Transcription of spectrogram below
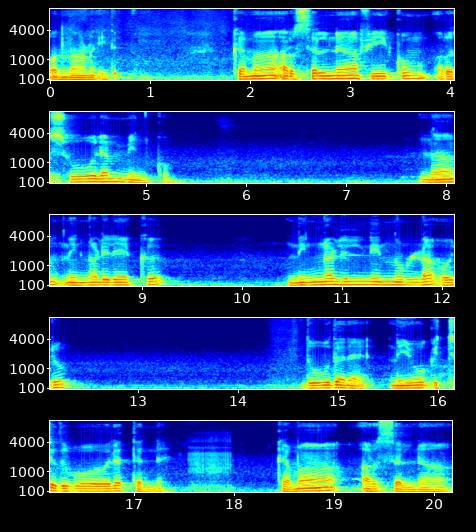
ഒന്നാണ് ഇത്. കമാ അർസൽന ഫീക്കും റസൂലം മിൻകും. നാം നിങ്ങളിലേക്ക് നിങ്ങളിൽ നിന്നുള്ള ഒരു ദൂതനെ നിയോഗിച്ചതുപോലെ തന്നെ. കമാ അർസൽന.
